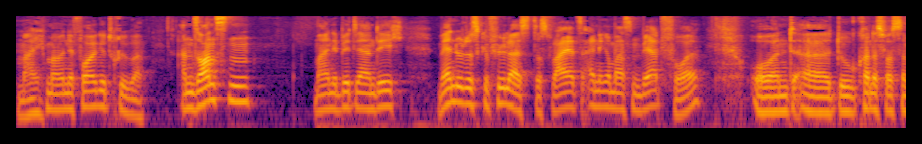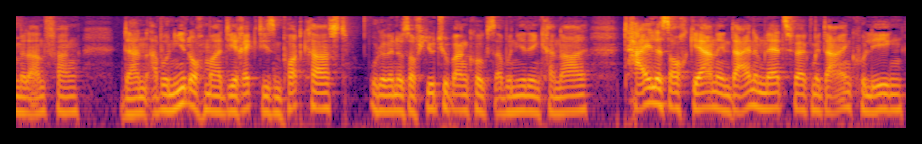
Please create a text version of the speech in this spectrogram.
mache ich mal eine Folge drüber. Ansonsten meine Bitte an dich, wenn du das Gefühl hast, das war jetzt einigermaßen wertvoll und äh, du konntest was damit anfangen, dann abonnier doch mal direkt diesen Podcast. Oder wenn du es auf YouTube anguckst, abonniere den Kanal. Teile es auch gerne in deinem Netzwerk mit deinen Kollegen,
